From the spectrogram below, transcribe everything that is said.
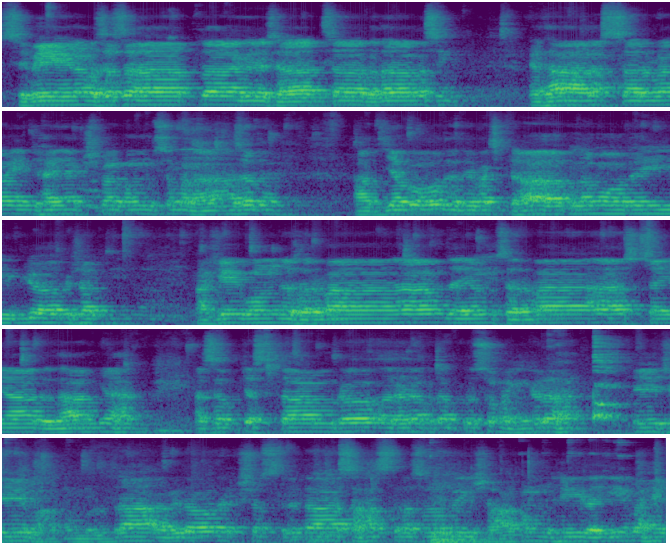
शिवेन वससा त्वा वदामसि। यथा नः सर्वमेध्ययक्ष्मकं सुमनासत् अद्यबोधति अखिकुञ्ज सर्वां जयं सर्वाश्च या दधाम्यः असत्यस्ताम्रो अरणपदप्रसुमङ्गलः ये चे मातं रुद्रा अविरो रक्षश्रिता सहस्रस्वपि शाकं धीरयीमहे।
